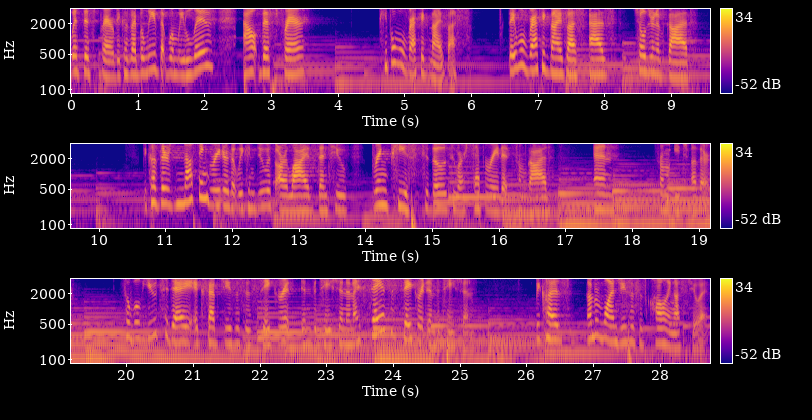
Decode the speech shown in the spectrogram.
with this prayer because I believe that when we live out this prayer, people will recognize us. They will recognize us as children of God. Because there's nothing greater that we can do with our lives than to bring peace to those who are separated from God and from each other. So, will you today accept Jesus' sacred invitation? And I say it's a sacred invitation because, number one, Jesus is calling us to it.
